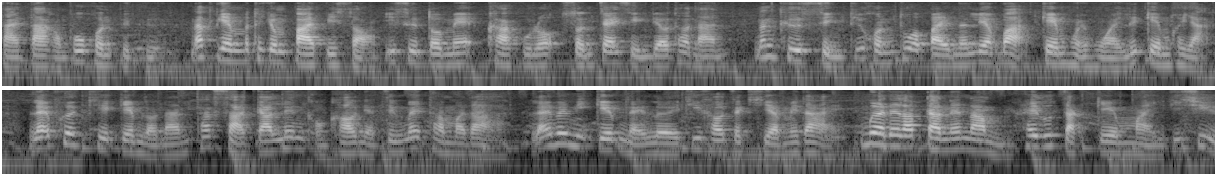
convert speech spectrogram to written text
สายตาของผู้คนอื่นๆ นักเรียนมัธยมปลายปี 2 อิซึโตเมะคาคุโระสนใจสิ่งเดียวเท่านั้น นั่นคือสิ่งที่คนทั่วไปนั้นเรียกว่าเกมห่วยๆ หรือเกมขยะ และเพื่อเคลียร์เกมเหล่านั้น ทักษะการเล่นของเขาเนี่ยจึงไม่ธรรมดา และไม่มีเกมไหนเลยที่เขาจะเคลียร์ไม่ได้ เมื่อได้รับการแนะนำให้รู้จักเกมใหม่ที่ชื่อ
